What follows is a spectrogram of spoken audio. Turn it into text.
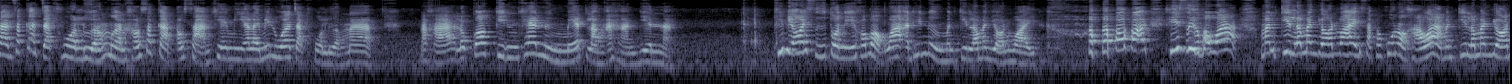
สารสกัดจากถั่วเหลืองเหมือนเขาสกัดเอาสารเคมีอะไรไม่รู้จากถั่วเหลืองมานะคะ แล้วก็กินแค่หนึ่งเม็ดหลังอาหารเย็นน่ะ ที่พี่อ้อยซื้อตัวนี้เขาบอกว่าอันที่หนึ่งมันกินแล้วมันย้อนวัยที่ซื้อเพราะว่ามันกินแล้วมันย้อนวัยสรรพคุณของเขาอะมันกินแล้วมันย้อน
